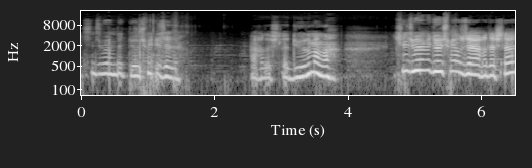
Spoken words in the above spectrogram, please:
İkinci bölümde görüşmek üzere. Arkadaşlar diyorum ama ikinci bölümde görüşmek üzere arkadaşlar.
